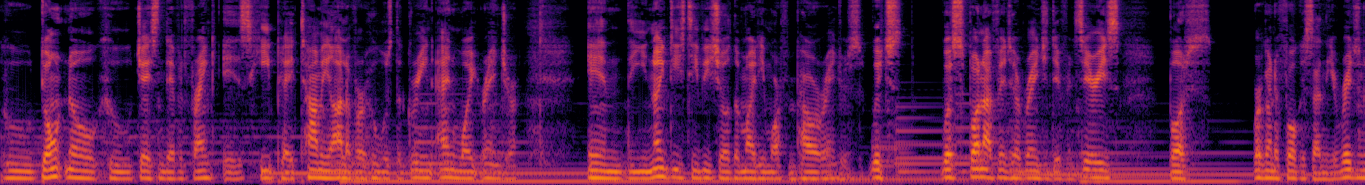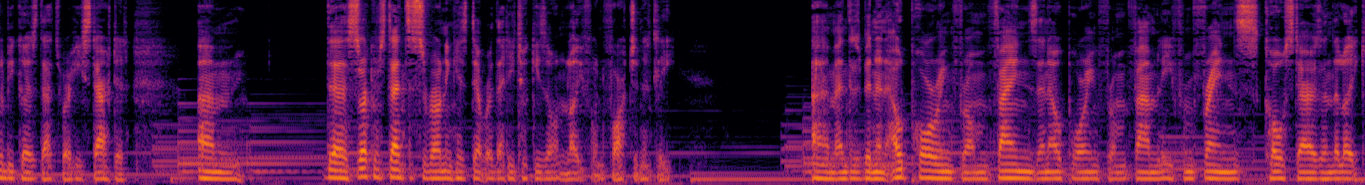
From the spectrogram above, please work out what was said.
who don't know who Jason David Frank is, he played Tommy Oliver, who was the Green and White Ranger in the 90s TV show The Mighty Morphin Power Rangers, which was spun off into a range of different series, but we're going to focus on the original because that's where he started. Um, the circumstances surrounding his death were that he took his own life, unfortunately. Um, and there's been an outpouring from fans, an outpouring from family, from friends, co stars, and the like.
